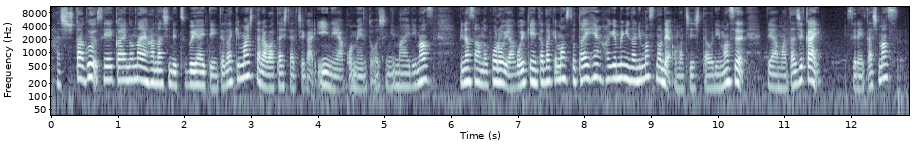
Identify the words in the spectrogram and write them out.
ハッシュタグ正解のない話でつぶやいていただきましたら私たちがいいねやコメントをしに参ります。皆さんのフォローやご意見いただけますと大変励みになりますのでお待ちしております。ではまた次回失礼いたします。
